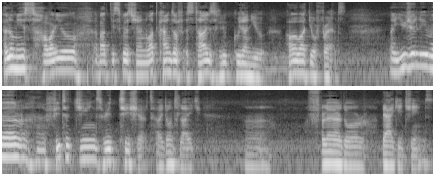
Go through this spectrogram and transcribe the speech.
Hello, miss. How are you? About this question, what kinds of styles look good on you? How about your friends? I usually wear uh, fitted jeans with t-shirt. I don't like uh, flared or baggy jeans.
